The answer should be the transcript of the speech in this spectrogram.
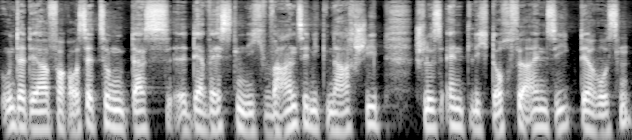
unter der Voraussetzung, dass der Westen nicht wahnsinnig nachschiebt, schlussendlich doch für einen Sieg der Russen?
